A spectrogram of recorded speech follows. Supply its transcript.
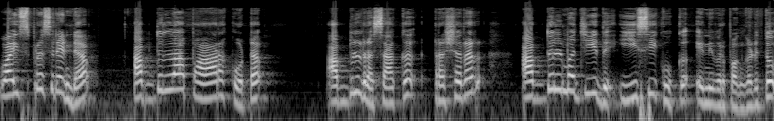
vice president Abdulla Parakkot Abdul Razak treasurer Abdul Majeed E C Kukku എന്നിവർ പങ്കെടുത്തു.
